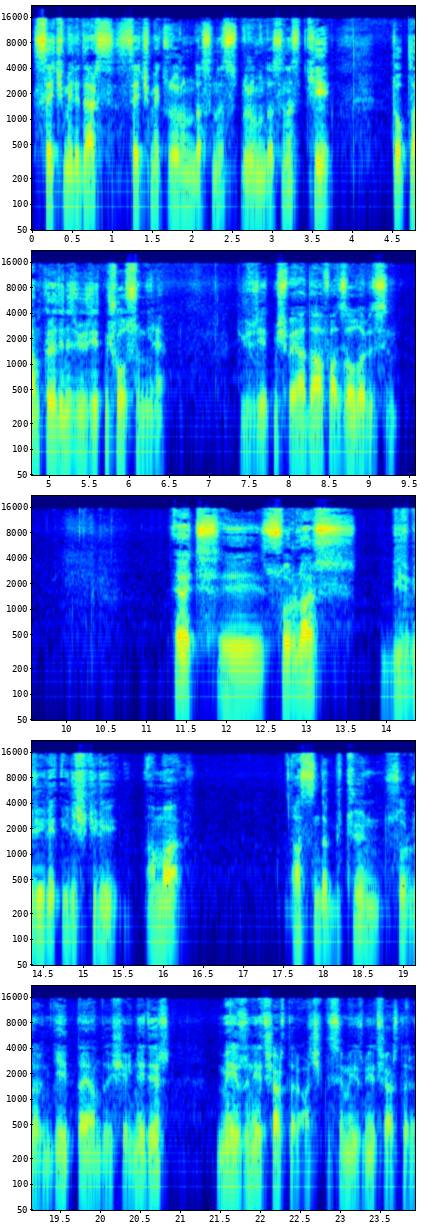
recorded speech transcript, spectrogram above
seçmeli ders seçmek zorundasınız, durumundasınız ki toplam krediniz 170 olsun yine. 170 veya daha fazla olabilsin. Evet, e, sorular birbiriyle ilişkili ama aslında bütün soruların gelip dayandığı şey nedir? Mezuniyet şartları, açık lise mezuniyet şartları.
